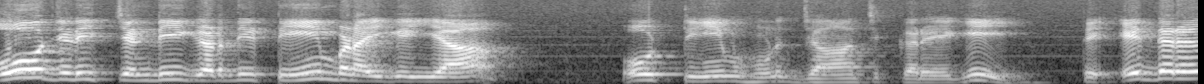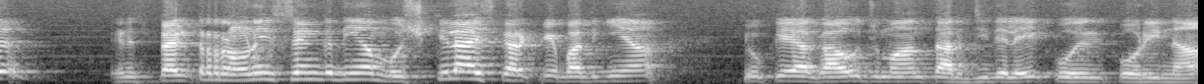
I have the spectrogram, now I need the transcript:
ਉਹ ਜਿਹੜੀ ਚੰਡੀਗੜ੍ਹ ਦੀ ਟੀਮ ਬਣਾਈ ਗਈ ਆ, ਉਹ ਟੀਮ ਹੁਣ ਜਾਂਚ ਕਰੇਗੀ। ਤੇ ਇਧਰ ਇਨਸਪੈਕਟਰ ਰੌਣੀ ਸਿੰਘ ਦੀਆਂ ਮੁਸ਼ਕਿਲਾਂ ਇਸ ਕਰਕੇ ਵੱਧ ਗਈਆਂ, ਕਿਉਂਕਿ ਅਗਾਊ ਜ਼ਮਾਨਤ ਅਰਜੀ ਦੇ ਲਈ ਕੋਈ ਕੋਰੀ ਨਾ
